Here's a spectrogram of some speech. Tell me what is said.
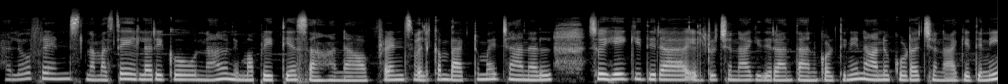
ಹಲೋ ಫ್ರೆಂಡ್ಸ್ ನಮಸ್ತೆ ಎಲ್ಲರಿಗೂ ನಾನು ನಿಮ್ಮ ಪ್ರೀತಿಯ Sahana friends welcome back to my channel so ಹೇಗಿದ್ದೀರಾ ಎಲ್ಲರೂ ಚೆನ್ನಾಗಿದ್ದೀರಾ ಅಂತ ಅಂದ್ಕೊಳ್ತೀನಿ ನಾನು ಕೂಡ ಚೆನ್ನಾಗಿದ್ದೀನಿ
